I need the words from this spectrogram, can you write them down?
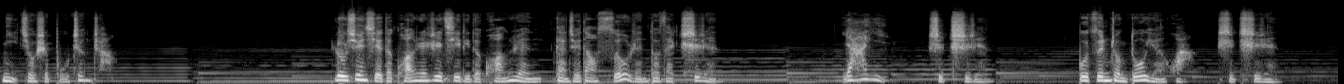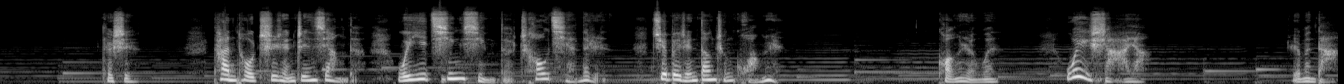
你就是不正常。鲁迅写的《狂人日记》里的狂人感觉到所有人都在吃人，压抑是吃人，不尊重多元化是吃人。可是。看透吃人真相的唯一清醒的超前的人，却被人当成狂人。狂人问为啥呀？人们答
